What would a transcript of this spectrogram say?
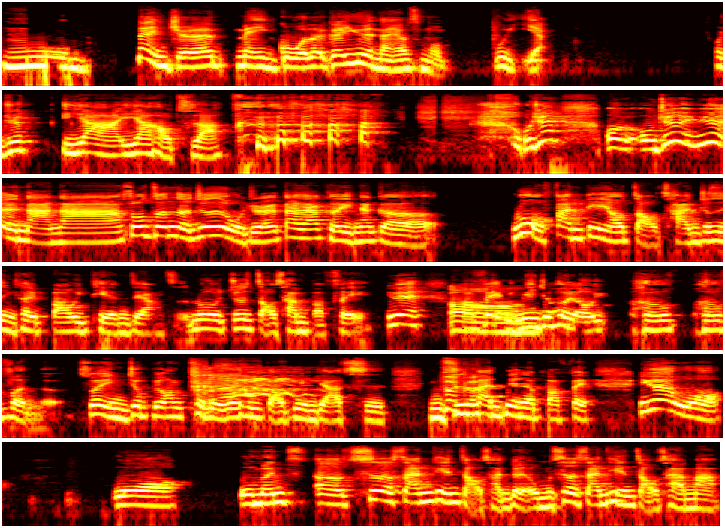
嗯，那你觉得美国的跟越南有什么？不一样，我觉得一样啊，一样好吃啊。我觉得，我我觉得越南啊，说真的，就是我觉得大家可以那个，如果饭店有早餐，就是你可以包一天这样子。如果就是早餐 buffet，因为 buffet 里面就会有河河粉的，所以你就不用特别再去找店家吃，你吃饭店的 buffet。因为我我我们呃吃了三天早餐，对，我们吃了三天早餐嘛。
